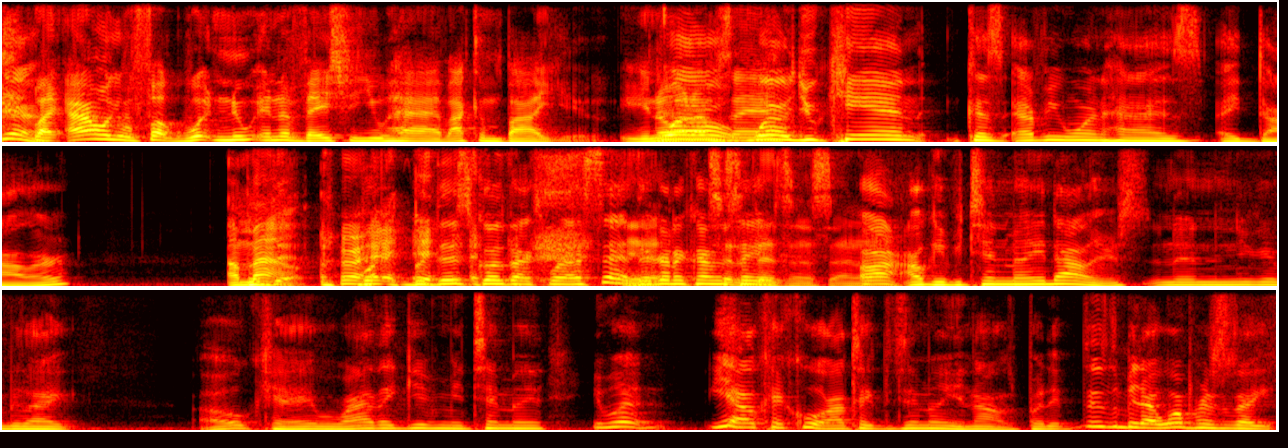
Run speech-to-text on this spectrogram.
Yeah. Like I don't give a fuck what new innovation you have. I can buy you. You know well, what I'm saying? well, you can because everyone has a dollar. amount. But, right? but this goes back to what I said. Yeah, They're gonna come and say, business, "All right, ah, I'll give you ten million dollars," and then you're gonna be like, "Okay, well, why are they giving me ten million? You know what? Yeah, okay, cool. I'll take the ten million dollars. But if there's gonna be that one person like,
